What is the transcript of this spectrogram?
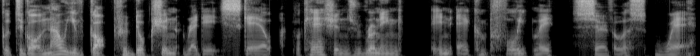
good to go. Now you've got production ready scale applications running in a completely serverless way.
